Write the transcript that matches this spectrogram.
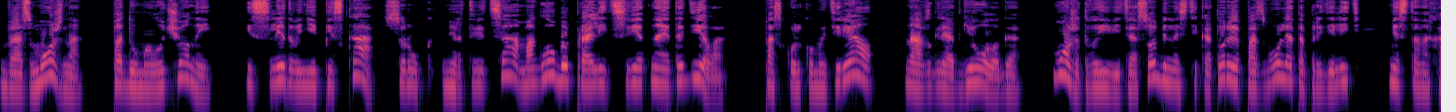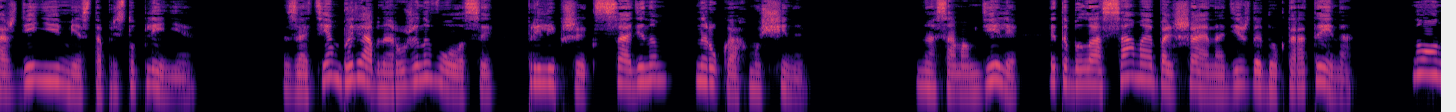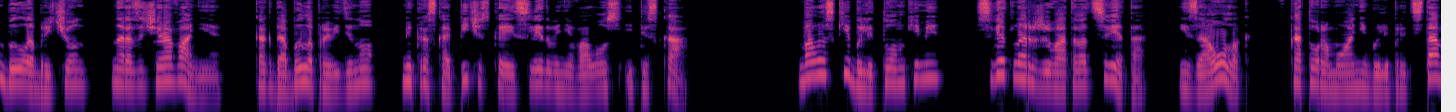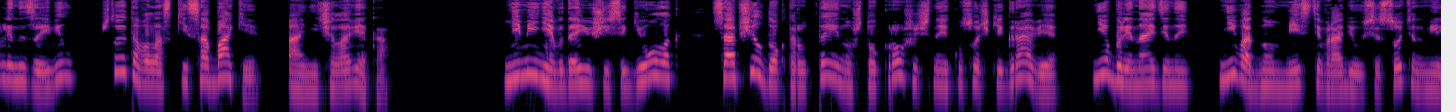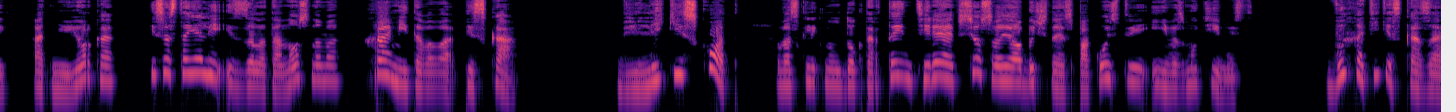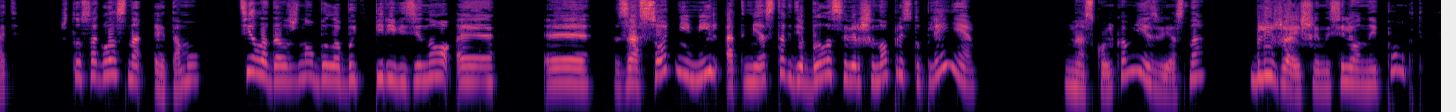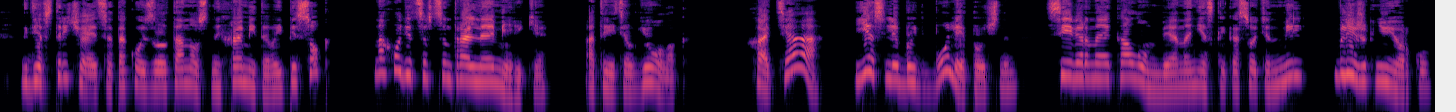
Возможно, подумал ученый, исследование песка с рук мертвеца могло бы пролить свет на это дело, поскольку материал, на взгляд геолога, может выявить особенности, которые позволят определить местонахождение места преступления. Затем были обнаружены волосы, прилипшие к ссадинам на руках мужчины. На самом деле, это была самая большая надежда доктора Тейна, но он был обречен на разочарование, когда было проведено микроскопическое исследование волос и песка. Волоски были тонкими, светло-рыжеватого цвета, и зоолог, которому они были представлены, заявил, что это волоски собаки, а не человека. Не менее выдающийся геолог сообщил доктору Тейну, что крошечные кусочки гравия не были найдены ни в одном месте в радиусе сотен миль от Нью-Йорка и состояли из золотоносного хромитового песка. «Великий Скотт!» — воскликнул доктор Тейн, теряя все свое обычное спокойствие и невозмутимость. «Вы хотите сказать, что, согласно этому, тело должно было быть перевезено, э, э, за сотни миль от места, где было совершено преступление? Насколько мне известно, ближайший населенный пункт, где встречается такой золотоносный хромитовый песок, находится в Центральной Америке, ответил геолог. Хотя, если быть более точным, Северная Колумбия на несколько сотен миль ближе к Нью-Йорку.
